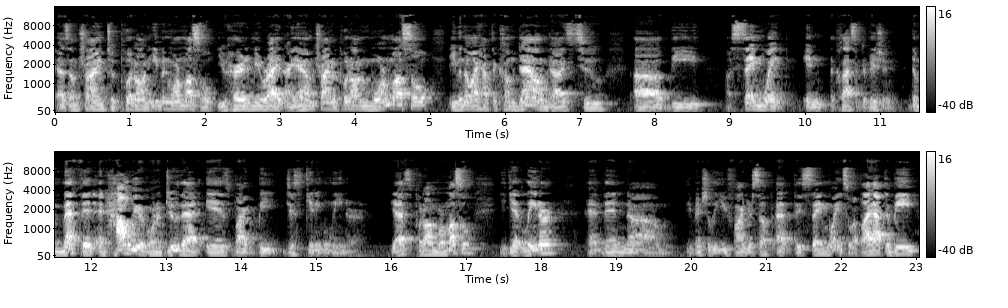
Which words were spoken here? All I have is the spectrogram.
as I'm trying to put on even more muscle. You heard me right. I am trying to put on more muscle, even though I have to come down, guys, to uh, the uh, same weight in the classic division. The method and how we are going to do that is by be just getting leaner. Yes, put on more muscle, you get leaner, and then um, eventually you find yourself at the same weight. So if I have to be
